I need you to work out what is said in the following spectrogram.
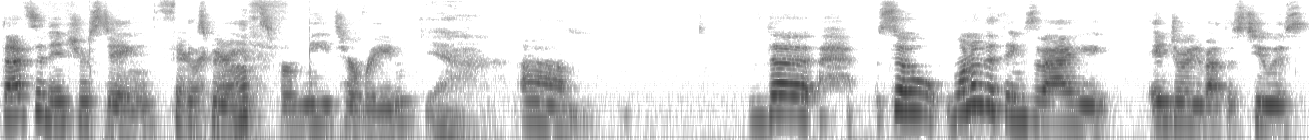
that's an interesting Fair experience enough. for me to read. yeah. Um, the so one of the things that I enjoyed about this too is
